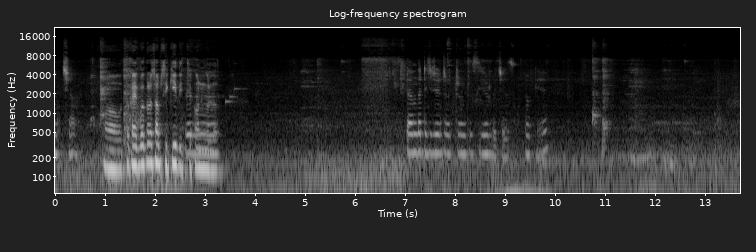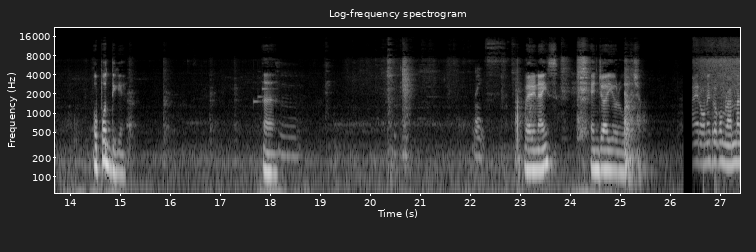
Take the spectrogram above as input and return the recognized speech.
আচ্ছা। ও তোকে একবার করে সব শিখিয়ে দিচ্ছে কোনগুলো। Turn the digital turn to see your witches okay. ওপর দিকে? হ্যাঁ। Nice. Very nice enjoy your watch মায়ের অনেক রকম রান্না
